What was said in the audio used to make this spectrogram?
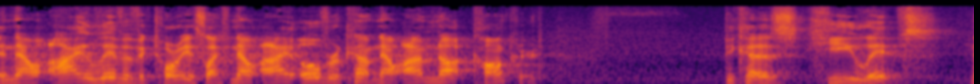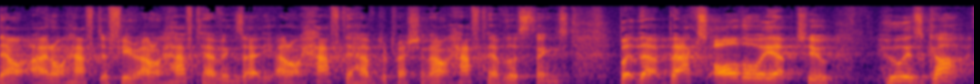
and now I live a victorious life. Now I overcome. Now I'm not conquered because He lives. Now I don't have to fear. I don't have to have anxiety. I don't have to have depression. I don't have to have those things. But that backs all the way up to who is God?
